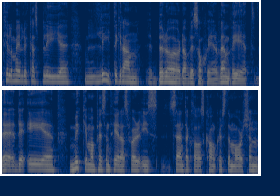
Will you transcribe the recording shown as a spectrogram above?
till och med lyckas bli eh, lite grann eh, berörd av det som sker. Vem vet? Det, det är mycket man presenteras för i Santa Claus Conquers the Martian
